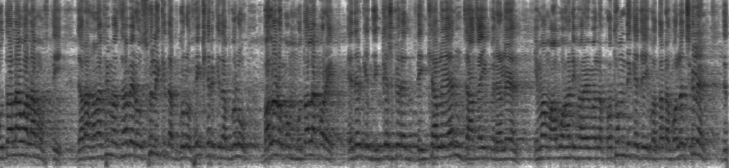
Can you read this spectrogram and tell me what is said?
মুতালাওয়ালা মুফতি। যারা হানাফি মাঝহাবের রসুলি কিতাবগুলো ফেকের কিতাবগুলো ভালো রকম মোতালা করে, এদেরকে জিজ্ঞেস করে দীক্ষা লইয়েন, যাচাই করে লইয়েন। ইমাম আবু হানিফা রহিমাল্লাহ প্রথম দিকে যেই কথাটা বলেছিলেন যে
